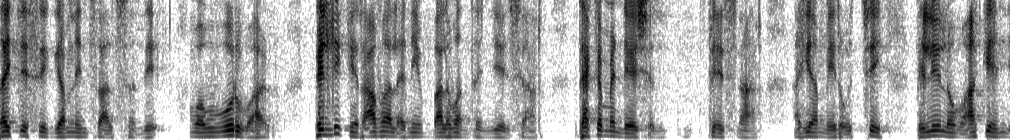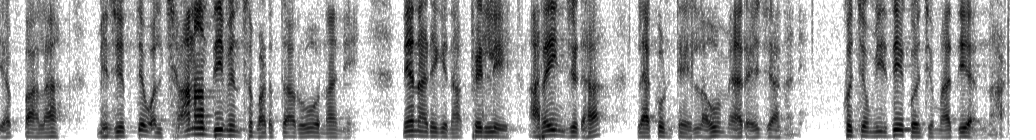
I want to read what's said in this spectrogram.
దయచేసి గమనించాల్సింది. మా ఊరు వాళ్ళు పెళ్ళికి రావాలని బలవంతం చేశారు. రికమెండేషన్ చేసినారు. అయ్యా మీరు వచ్చి పెళ్ళిలో వాక్యం చెప్పాలా? మీరు చెప్తే వాళ్ళు చాలా దీవించబడతారు అని. నేను అడిగిన పెళ్ళి అరేంజ్డా లేకుంటే లవ్ మ్యారేజ్ అని. కొంచెం ఇది కొంచెం అది అన్నాడు.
